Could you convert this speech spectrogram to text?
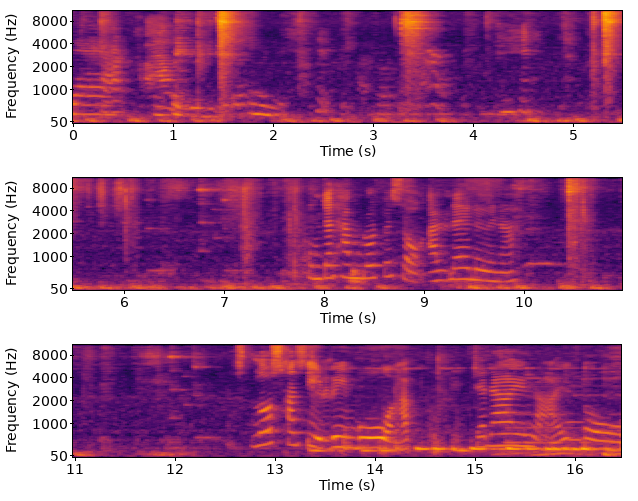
ว่ามันข้าวเป็นดีก็ต้องมีผมจะทำรถไปสองอันได้เลยนะ รถคันสีเรนโบว์ครับ จะได้หลายตัว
